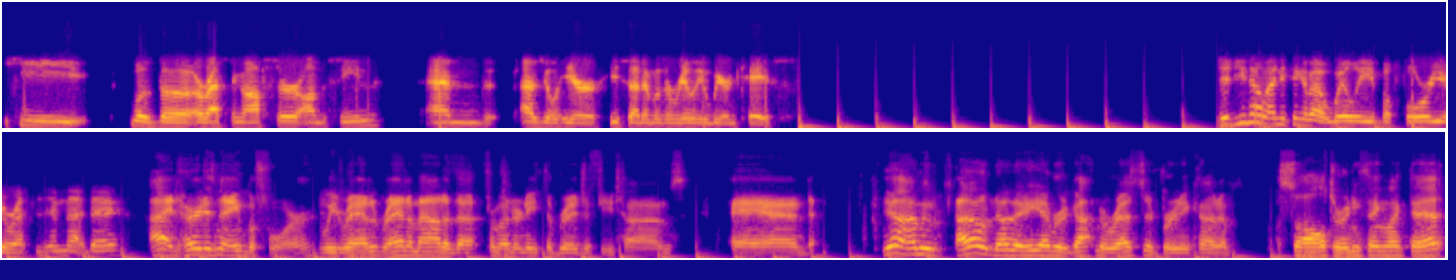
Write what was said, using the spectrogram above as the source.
he was the arresting officer on the scene. And as you'll hear, he said it was a really weird case. Did you know anything about Willie before you arrested him that day? I had heard his name before. We ran ran him out of the from underneath the bridge a few times, and yeah, I mean, I don't know that he ever gotten arrested for any kind of assault or anything like that.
